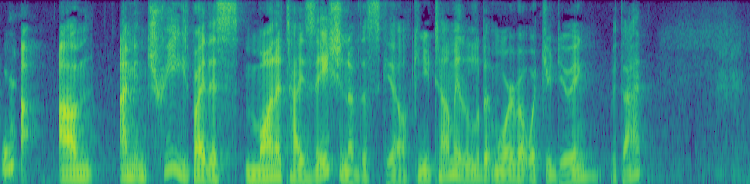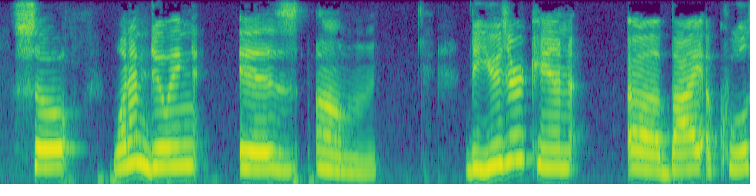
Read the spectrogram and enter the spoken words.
Yeah. Uh, um, I'm intrigued by this monetization of the skill. Can you tell me a little bit more about what you're doing with that? So what I'm doing is um, the user can uh, buy a cool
